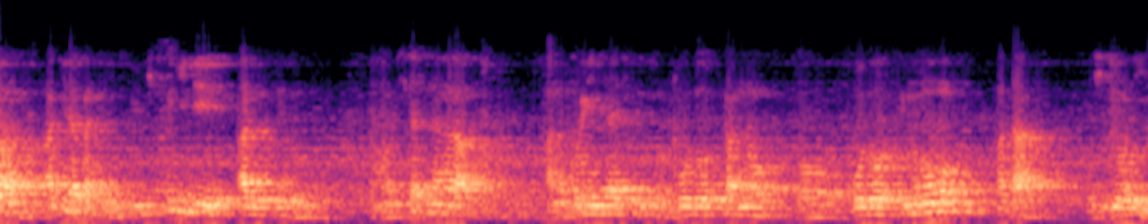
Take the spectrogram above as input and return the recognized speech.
は明らかに行き過ぎであるけれども、しかしながら、あの、これに対するその報道機関の報道というものも、また、非常に、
